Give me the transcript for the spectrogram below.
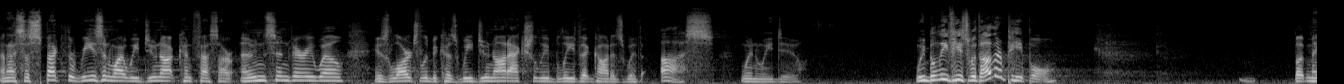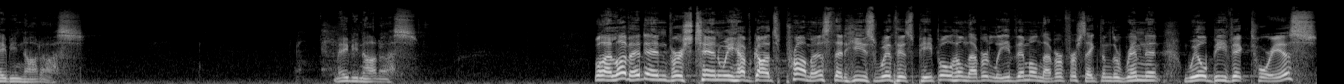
And I suspect the reason why we do not confess our own sin very well is largely because we do not actually believe that God is with us when we do. We believe He's with other people, but maybe not us. Maybe not us. Well, I love it. In verse 10, we have God's promise that He's with His people. He'll never leave them, He'll never forsake them. The remnant will be victorious.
